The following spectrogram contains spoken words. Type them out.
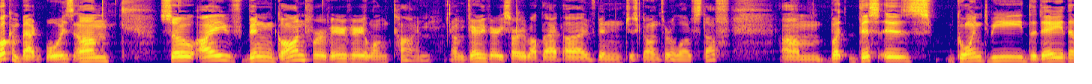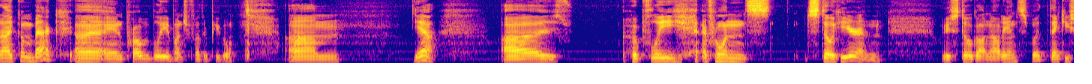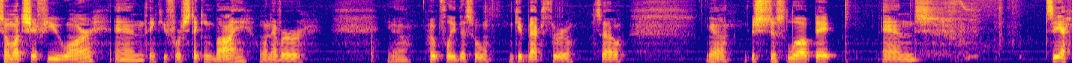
Welcome back, boys. Um, so I've been gone for a very, very long time. I'm very, very sorry about that. Uh, I've been just going through a lot of stuff. Um, but this is going to be the day that I come back, uh, and probably a bunch of other people. Um, yeah. Uh, hopefully everyone's still here and we've still got an audience, but thank you so much if you are, and thank you for sticking by whenever, you know, hopefully this will get back through. So, yeah, it's just a little update, and see ya.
